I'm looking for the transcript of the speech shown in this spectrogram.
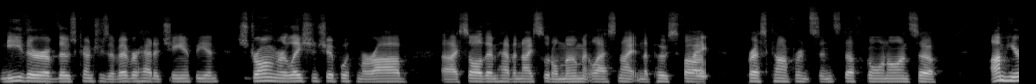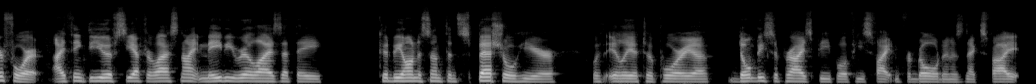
Neither of those countries have ever had a champion. Strong relationship with Merab. Uh, I saw them have a nice little moment last night in the post-fight press conference and stuff going on. So I'm here for it. I think the UFC after last night maybe realized that they could be onto something special here with Ilia Topuria. Don't be surprised, people, if he's fighting for gold in his next fight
